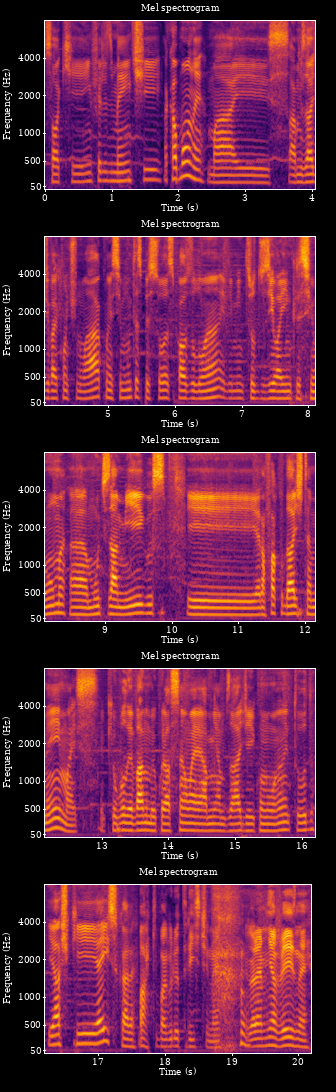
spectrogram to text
Só que, infelizmente, acabou, né? Mas a amizade vai continuar. Conheci muitas pessoas por causa do Luan. Ele me introduziu aí em Criciúma. ah, muitos amigos. E é na faculdade também, mas o que eu vou levar no meu coração é a minha amizade aí com o Luan e tudo. E acho que é isso, cara. Bah, que bagulho triste, né? Agora é a minha vez, né?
